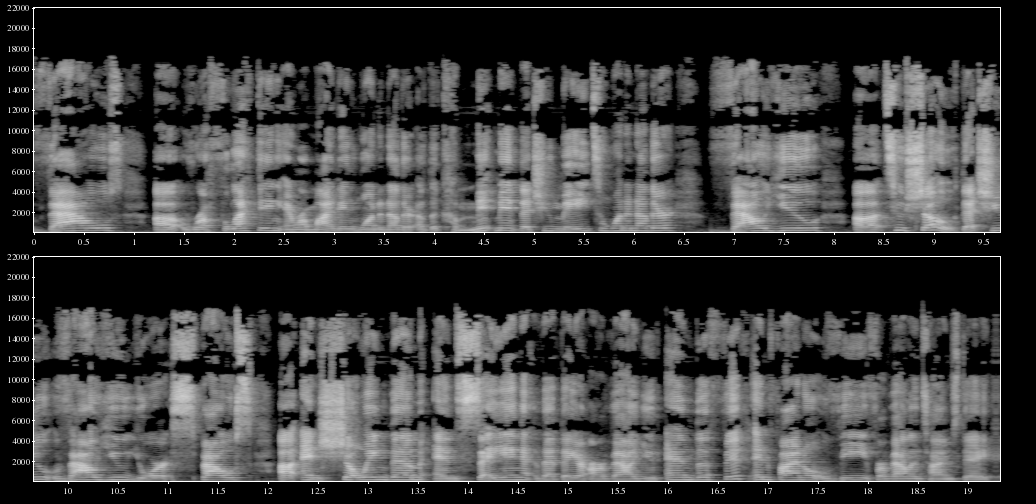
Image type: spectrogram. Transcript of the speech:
Vows, uh, reflecting and reminding one another of the commitment that you made to one another. Value, uh, to show that you value your spouse uh, and showing them and saying that they are valued. And the fifth and final V for Valentine's Day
